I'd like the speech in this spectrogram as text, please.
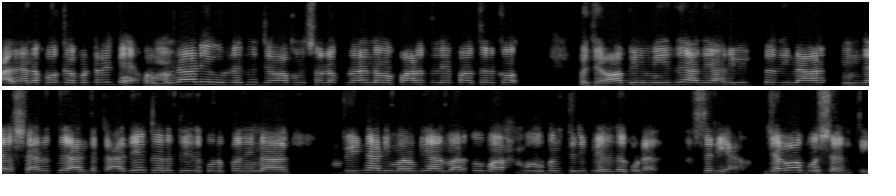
அதான போக்கப்பட்டிருக்கு. அப்ப முன்னாடி உள்ளது ஜவாப்னு சொல்லக்கூடாது நம்ம பாடத்திலே பார்த்திருக்கோம். இப்ப ஜவாபின் மீது அதை அறிவிப்பதினால் இந்த ஷர்த்து அந்த அதே கருத்து இது கொடுப்பதினால் பின்னாடி மறுபடியும் மரபு மஹபூபுன்னு திருப்பி எழுதக்கூடாது. சரியா? ஜவாபு ஷருத்தி.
